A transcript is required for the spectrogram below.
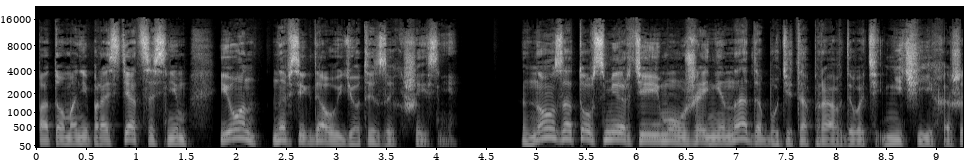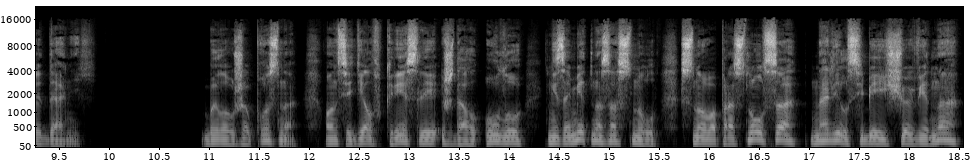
потом они простятся с ним, и он навсегда уйдет из их жизни. Но зато в смерти ему уже не надо будет оправдывать ничьих ожиданий. Было уже поздно. Он сидел в кресле, ждал Улу, незаметно заснул, снова проснулся, налил себе еще вина,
